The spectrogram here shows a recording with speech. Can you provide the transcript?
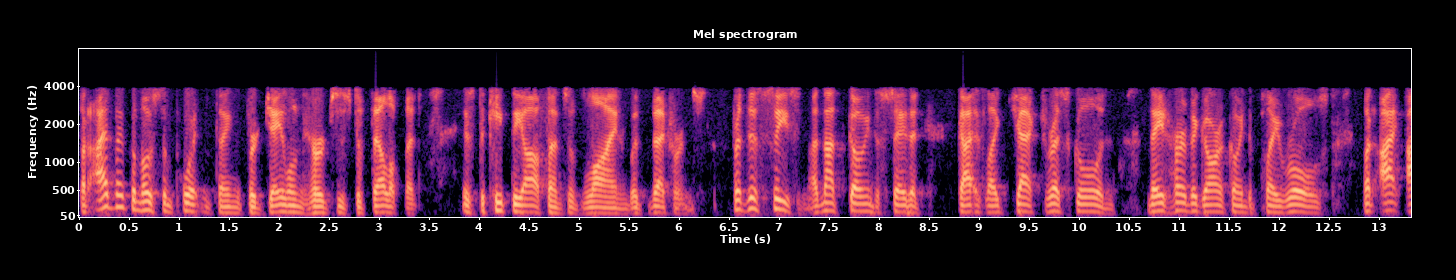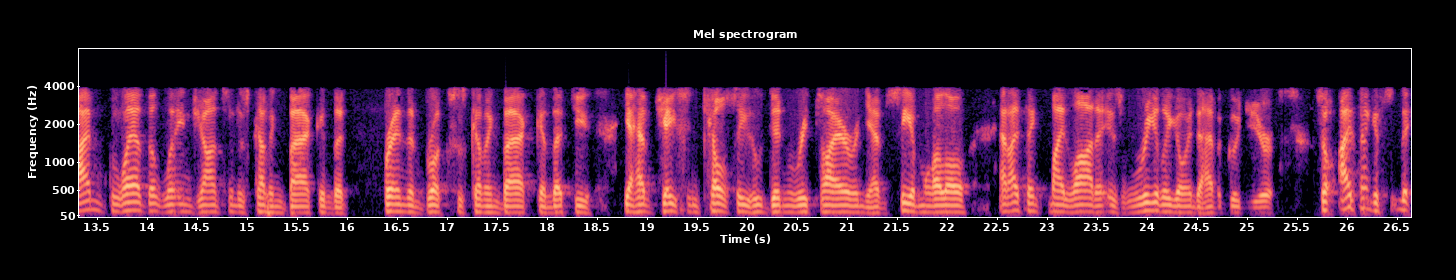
but I think the most important thing for Jalen Hurts' development is to keep the offensive line with veterans for this season. I'm not going to say that guys like Jack Driscoll and Nate Herbig aren't going to play roles. But I, I'm glad that Lane Johnson is coming back and that Brandon Brooks is coming back and that you you have Jason Kelce who didn't retire and you have Seumalo and I think Mailata is really going to have a good year. So I think it's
